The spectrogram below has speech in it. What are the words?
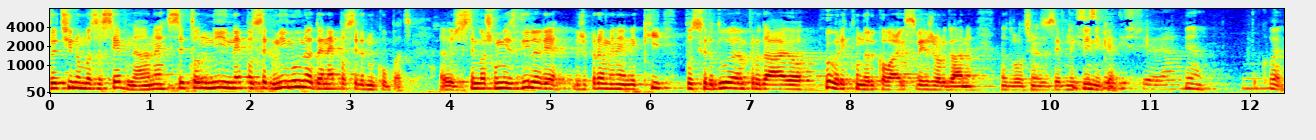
večinoma zasebne, a ne? Se to ni, neposredno, ni nujno, da je neposredno kupac. A veš, se imaš vmes dilerje, že prej menjene, ki posredujejo in prodajajo, v reku narekovajih, sveže organe na določene zasebne Ki se klinike. skladiščijo, ja. Ja, tako je.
